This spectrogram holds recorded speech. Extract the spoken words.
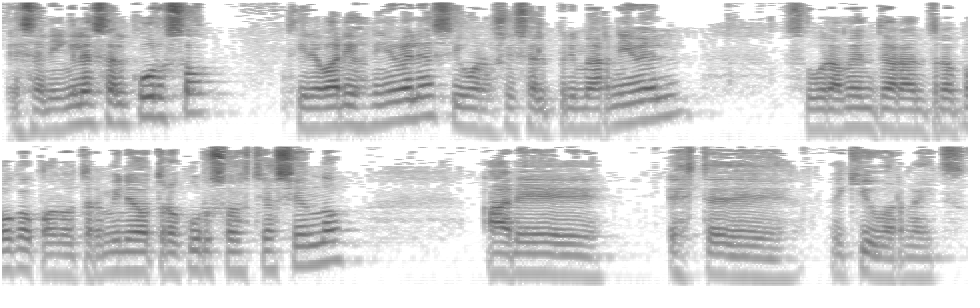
es en inglés el curso, tiene varios niveles y bueno, yo hice el primer nivel Seguramente ahora dentro de poco, cuando termine otro curso que estoy haciendo, haré este de, Kubernetes.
